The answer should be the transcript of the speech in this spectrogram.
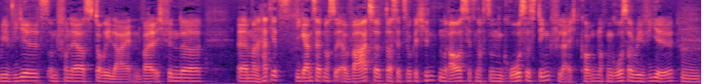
Reveals und von der Storyline, weil ich finde, äh, man hat jetzt die ganze Zeit noch so erwartet, dass jetzt wirklich hinten raus jetzt noch so ein großes Ding vielleicht kommt, noch ein großer Reveal. Mhm.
